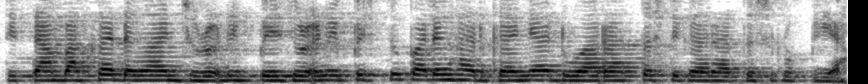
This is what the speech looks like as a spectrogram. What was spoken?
Ditambahkan dengan jeruk nipis. Jeruk nipis itu paling harganya 200 300 rupiah.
